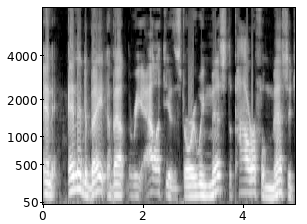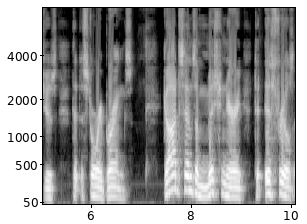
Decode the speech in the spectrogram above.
And in the debate about the reality of the story, we miss the powerful messages that the story brings. God sends a missionary to Israel's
